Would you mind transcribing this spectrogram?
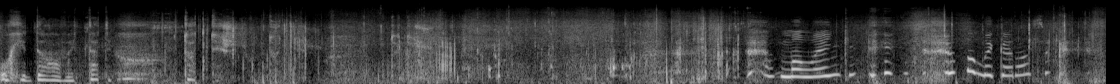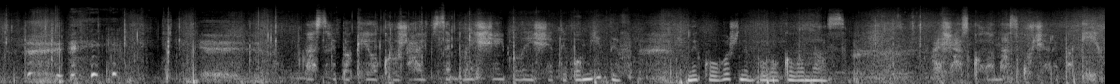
Ох і давить. Та ти, та ти що, та ти що, та ти що. Маленький, але карасик. Окружають все ближче. Ти помітив? Нікого ж не було коло нас. А зараз коло нас куча рибаків.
